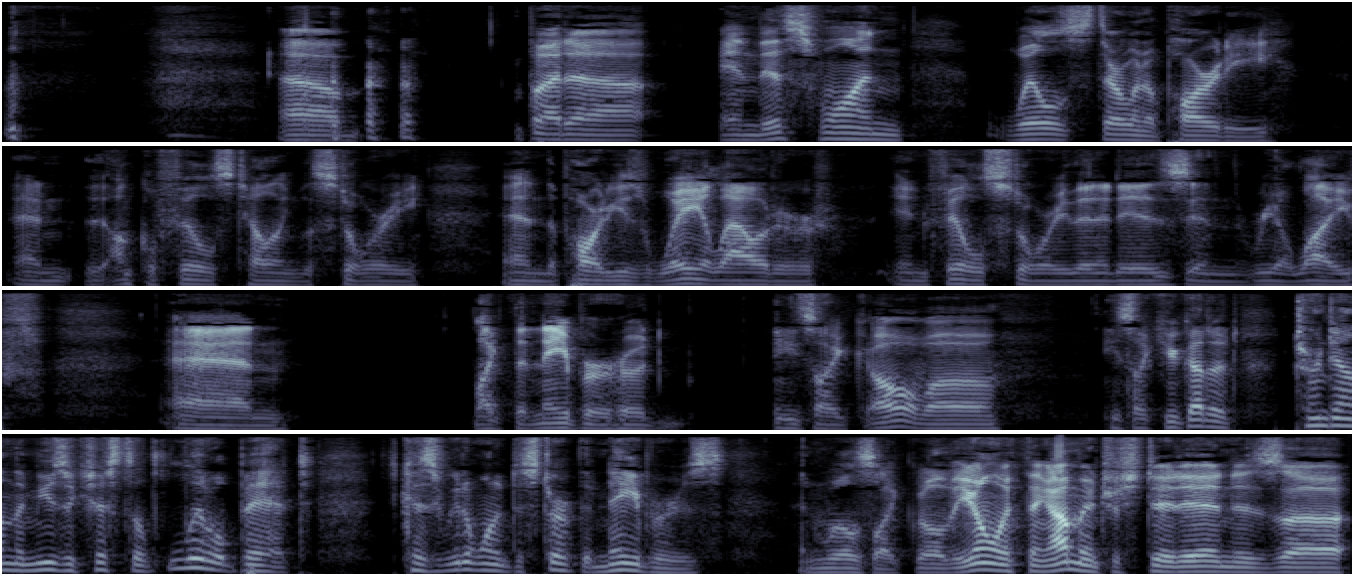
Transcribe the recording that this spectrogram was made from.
um, but uh, in this one, Will's throwing a party, and Uncle Phil's telling the story, and the party is way louder in Phil's story than it is in real life, and like the neighborhood, he's like, oh, uh, he's like, you gotta turn down the music just a little bit, because we don't want to disturb the neighbors. And Will's like, well, the only thing I'm interested in is uh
